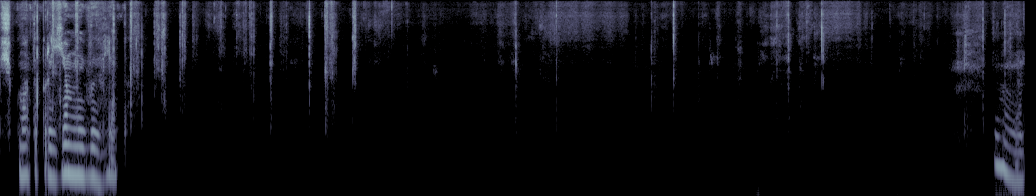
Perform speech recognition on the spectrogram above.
щоб мати приємний вигляд. Ну.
